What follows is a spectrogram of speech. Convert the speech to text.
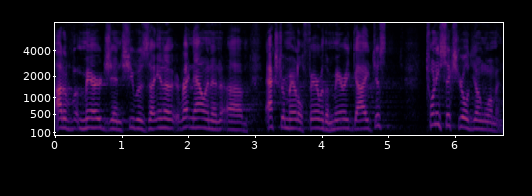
out of marriage, and she was uh, in a, right now in an uh, extramarital affair with a married guy, just 26 year old young woman.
